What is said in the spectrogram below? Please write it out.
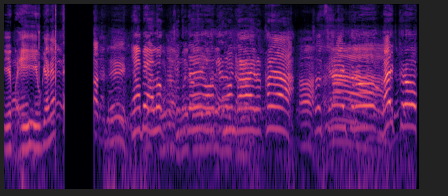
ये भाई यू क्या यहाँ पे आलोक और तमाम गाय रखा हाँ। सब्सक्राइब करो लाइक करो।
